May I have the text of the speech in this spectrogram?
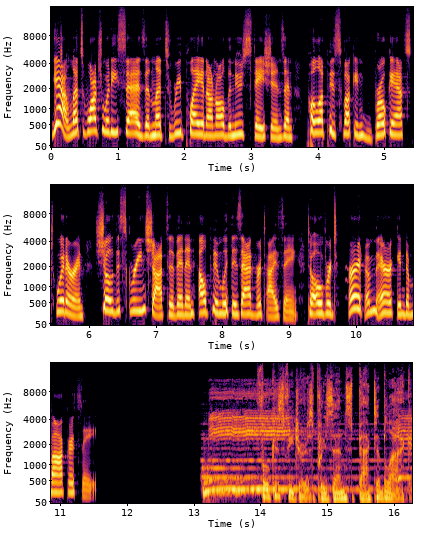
Yeah, let's watch what he says and let's replay it on all the news stations and pull up his fucking broke ass Twitter and show the screenshots of it and help him with his advertising to overturn American democracy. Me. Focus Features presents Back to Black.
